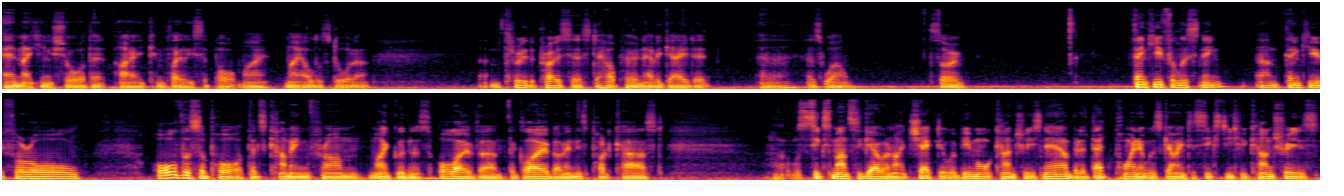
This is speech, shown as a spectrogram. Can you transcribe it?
and making sure that I completely support my my eldest daughter um, through the process to help her navigate it uh, as well. So, thank you for listening. Um, thank you for all all the support that's coming from my goodness all over the globe. I mean, this podcast uh, was six months ago when I checked. It would be more countries now, but at that point, it was going to 62 countries.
